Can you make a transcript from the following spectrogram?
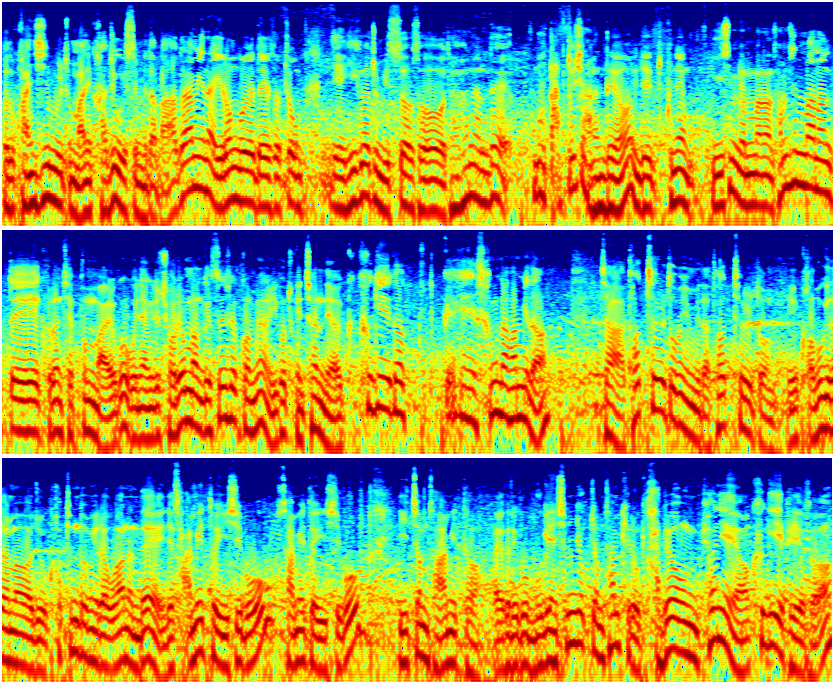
저도 관심을 좀 많이 가지고 있습니다. 마감이나 이런 거에 대해서 좀 얘기가 좀 있어서 잘 하는데 뭐 나쁘지 않은데요. 이제 그냥 20 몇만 원, 30만 원대 그런 제품 말고 그냥 이제 저렴하게 쓰실 거면 이것도 괜찮네요. 그 크기가 꽤 상당합니다. 자, 터틀돔입니다. 터틀돔. 이 거북이 닮아가지고 커튼돔이라고 하는데 이제 4m 25, 4m 25, 2.4m 그리고 무게는 16.3kg. 가벼운 편이에요. 크기에 비해서.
